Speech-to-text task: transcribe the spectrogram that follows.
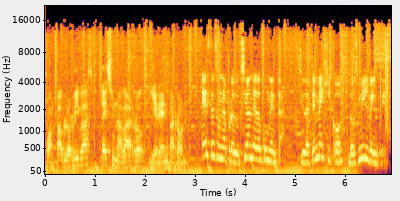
Juan Pablo Rivas, Pesu Navarro y Edén Barrón. Esta es una producción de Documenta, Ciudad de México, 2020.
